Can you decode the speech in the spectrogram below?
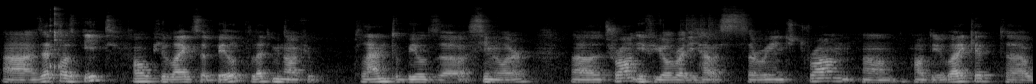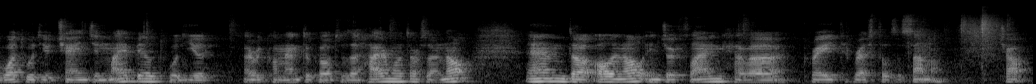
Uh, that was it. Hope you liked the build. Let me know if you plan to build the similar uh, drone. If you already have a syringe drone, um, how do you like it? Uh, what would you change in my build? Would you recommend to go to the higher motors or no? And uh, all in all, enjoy flying. Have a great rest of the summer. Ciao.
